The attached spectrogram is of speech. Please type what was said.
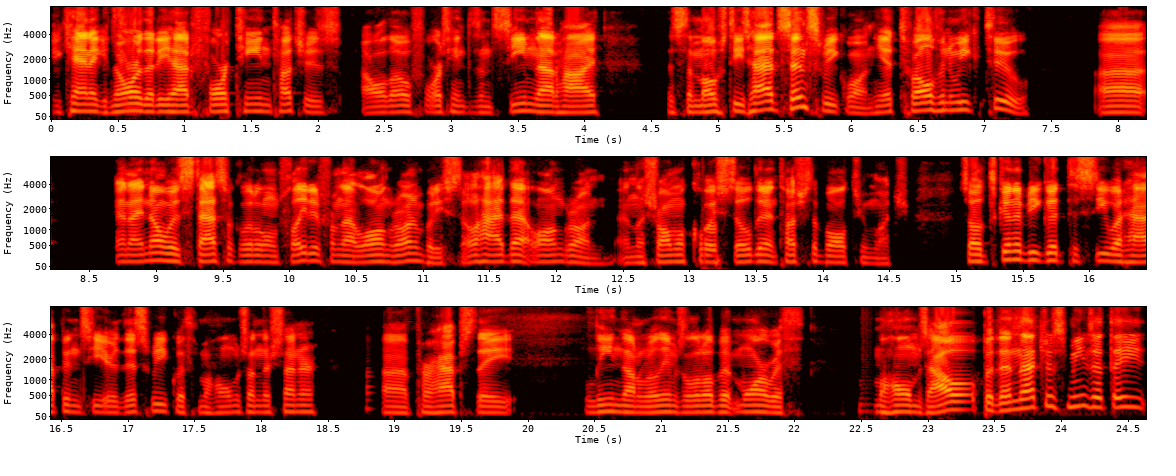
You can't ignore that he had 14 touches, although 14 doesn't seem that high. It's the most he's had since week one. He had 12 in week two. Uh, and I know his stats look a little inflated from that long run, but he still had that long run. And LeSean McCoy still didn't touch the ball too much. So it's going to be good to see what happens here this week with Mahomes under center. Uh, perhaps they leaned on Williams a little bit more with Mahomes out, but then that just means that they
